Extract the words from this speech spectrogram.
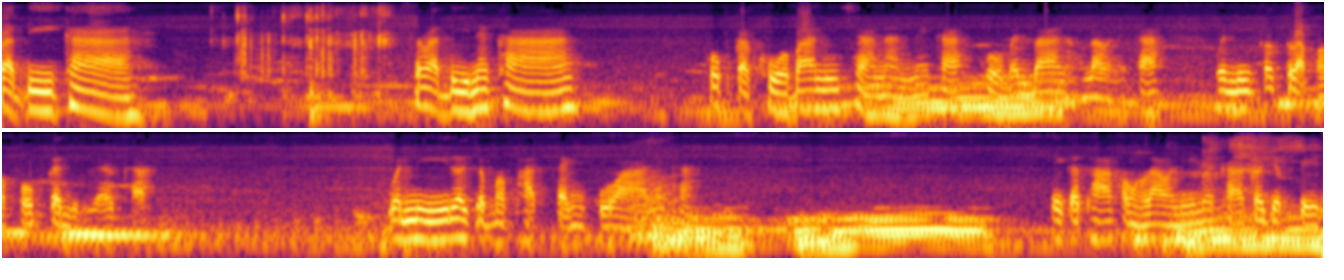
วัสดีค่ะ สวัสดีนะคะ พบกับครัวบ้านนิชานันนะคะครัวบ้านๆของเรานะคะ วันนี้ก็กลับมาพบกันอีกแล้วค่ะ วันนี้เราจะมาผัดแตงกวานะคะในกระทะของเรานี้นะคะ ก็จะเป็น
